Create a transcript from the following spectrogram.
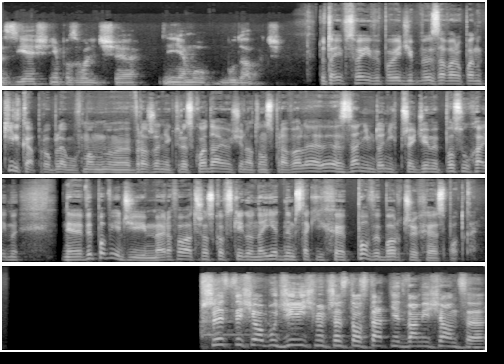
zjeść, nie pozwolić się jemu budować. Tutaj w swojej wypowiedzi zawarł pan kilka problemów, mam e, wrażenie, które składają się na tą sprawę, ale zanim do nich przejdziemy, posłuchajmy e, wypowiedzi Rafała Trzaskowskiego na jednym z takich e, powyborczych e, spotkań. Wszyscy się obudziliśmy przez te ostatnie dwa miesiące.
